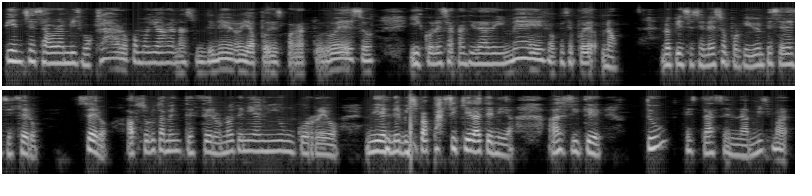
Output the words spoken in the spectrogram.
pienses ahora mismo, claro, como ya ganas un dinero, ya puedes pagar todo eso y con esa cantidad de emails, lo que se puede. No, no pienses en eso porque yo empecé desde cero. Cero, absolutamente cero. No tenía ni un correo, ni el de mis papás siquiera tenía. Así que tú estás en la misma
